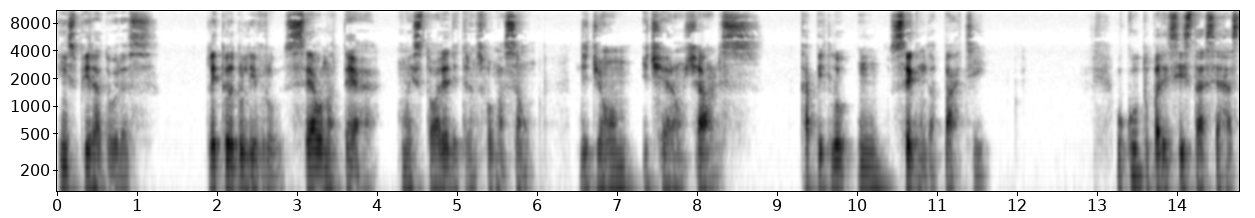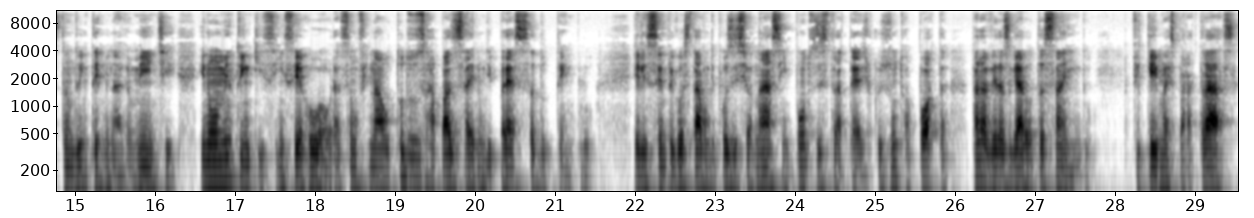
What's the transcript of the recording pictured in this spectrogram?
inspiradoras. Leitura do livro Céu na Terra, uma história de transformação, de John e Sharon Charles. Capítulo 1, segunda parte. O culto parecia estar se arrastando interminavelmente, e no momento em que se encerrou a oração final, todos os rapazes saíram depressa do templo. Eles sempre gostavam de posicionar-se em pontos estratégicos junto à porta para ver as garotas saindo. Fiquei mais para trás,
